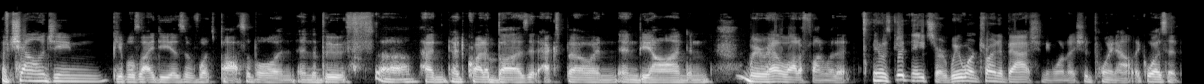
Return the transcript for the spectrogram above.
of challenging people's ideas of what's possible. And, and the booth uh, had had quite a buzz at Expo and, and beyond, and we had a lot of fun with it it was good natured. We weren't trying to bash anyone. I should point out, like, wasn't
